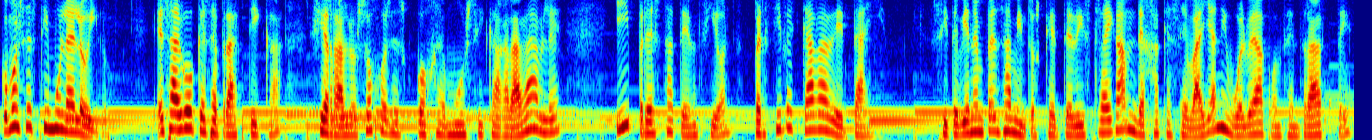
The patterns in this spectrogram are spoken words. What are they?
¿Cómo se estimula el oído? Es algo que se practica. Cierra los ojos, escoge música agradable y presta atención, percibe cada detalle. Si te vienen pensamientos que te distraigan, deja que se vayan y vuelve a concentrarte,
